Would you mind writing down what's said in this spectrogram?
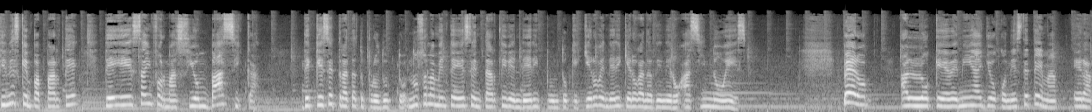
Tienes que empaparte de esa información básica de qué se trata tu producto. No solamente es sentarte y vender y punto, que quiero vender y quiero ganar dinero. Así no es. Pero a lo que venía yo con este tema era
